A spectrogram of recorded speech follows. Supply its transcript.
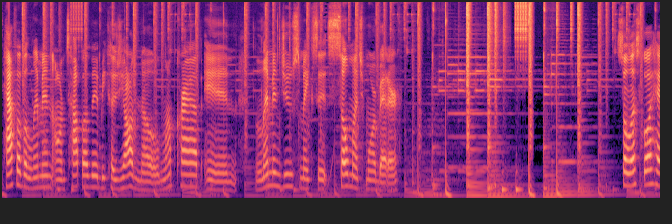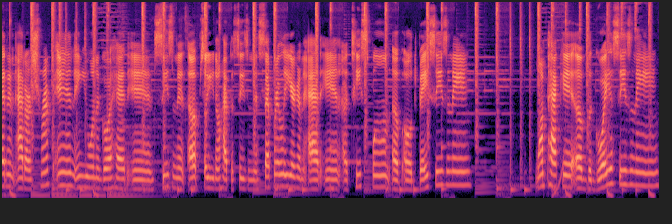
half of a lemon on top of it because y'all know lump crab and lemon juice makes it so much more better. So let's go ahead and add our shrimp in and you want to go ahead and season it up so you don't have to season it separately. You're going to add in a teaspoon of Old Bay seasoning, one packet of the Goya seasoning,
